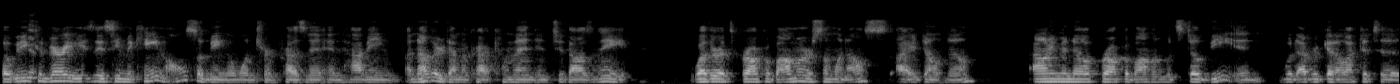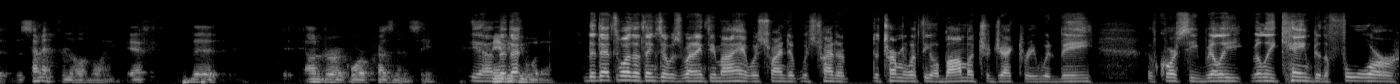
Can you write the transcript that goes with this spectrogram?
But we could very easily see McCain also being a one term president and having another Democrat come in in 2008. Whether it's Barack Obama or someone else, I don't know. I don't even know if Barack Obama would still be in, would ever get elected to the Senate from Illinois if the under a Gore presidency. Yeah, maybe that, he would have. That's one of the things that was running through my head was trying to was trying to determine what the Obama trajectory would be. Of course, he really really came to the fore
